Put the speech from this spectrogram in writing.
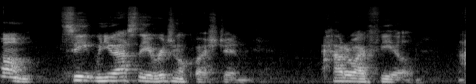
Um, see, when you asked the original question, how do I feel?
